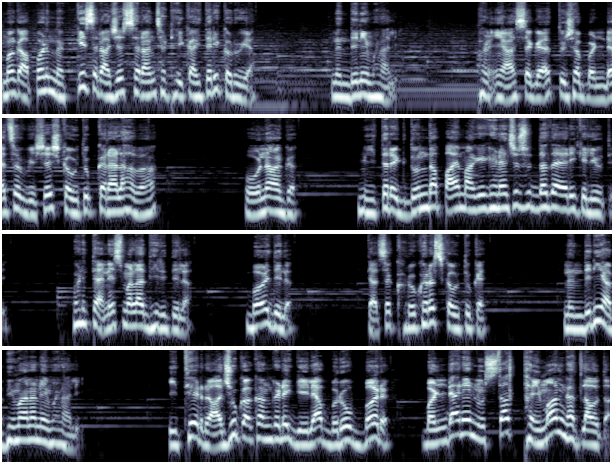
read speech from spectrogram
मग आपण नक्कीच राजेश सरांसाठी काहीतरी करूया. नंदिनी म्हणाली. पण या सगळ्यात तुझ्या बंड्याचं विशेष कौतुक करायला हवं हो ना अगं. मी तर एक दोनदा पाय मागे घेण्याची सुद्धा तयारी केली होती. पण त्यानेच मला धीर दिला बळ दिलं. त्याचं खरोखरच कौतुक आहे. नंदिनी अभिमानाने म्हणाली इथे राजू काकांकडे गेल्याबरोबर बंड्याने नुसता थैमान घातला होता.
